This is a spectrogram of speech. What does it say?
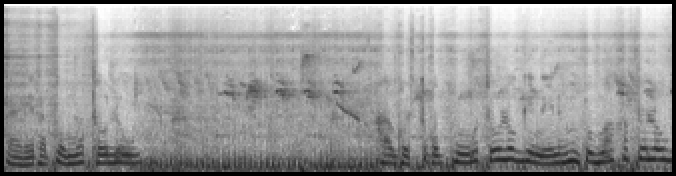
Kahirap po matulog. Ah, gusto ko pong matulog, hindi naman po makatulog.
